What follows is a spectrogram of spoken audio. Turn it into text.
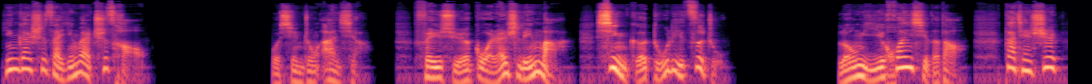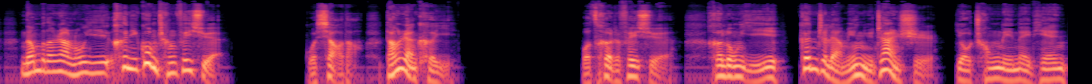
应该是在营外吃草。”我心中暗想：飞雪果然是灵马，性格独立自主。龙姨欢喜的道：“大剑师，能不能让龙姨和你共乘飞雪？”我笑道：“当然可以。”我侧着飞雪，和龙姨跟着两名女战士。又重临那天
